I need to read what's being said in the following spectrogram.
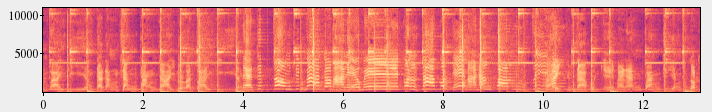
ายนะบันไกลเทียงจะดังสั่งทางยายนุบันไกลเทียงแต่ติบจ้องติบหน้าก็มาแล้วแม่ก้นตาก้นแกมานั่งฟังเสียให้งคุณเจ้าคนแค่มานั่งฟังเทียงรถค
